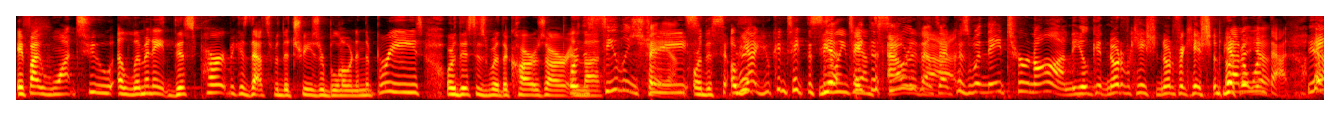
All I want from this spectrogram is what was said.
If I want to eliminate this part because that's where the trees are blowing in the breeze, or this is where the cars are Or in the the ceiling street, fans. or the oh yeah, you can take the Yeah, ceiling take fans the ceiling out of fans that. because when they turn on, you'll get notification, notification. Yeah, I don't want that. Yeah.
